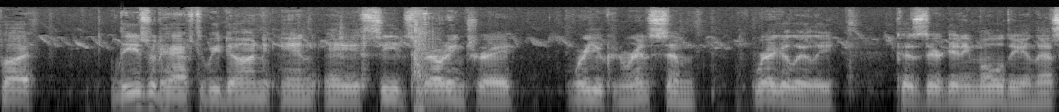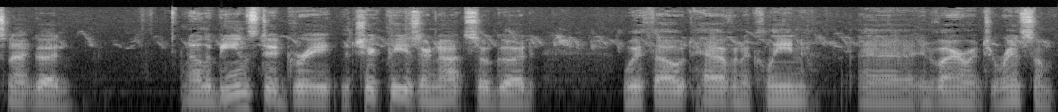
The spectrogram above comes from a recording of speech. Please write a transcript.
But these would have to be done in a seed sprouting tray where you can rinse them regularly because they're getting moldy and that's not good. Now the beans did great. The chickpeas are not so good without having a clean uh, environment to rinse them.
